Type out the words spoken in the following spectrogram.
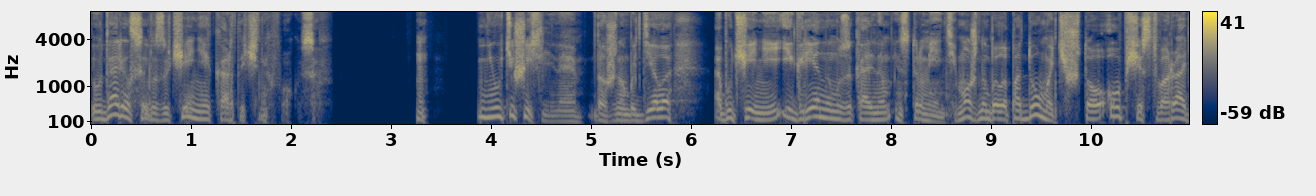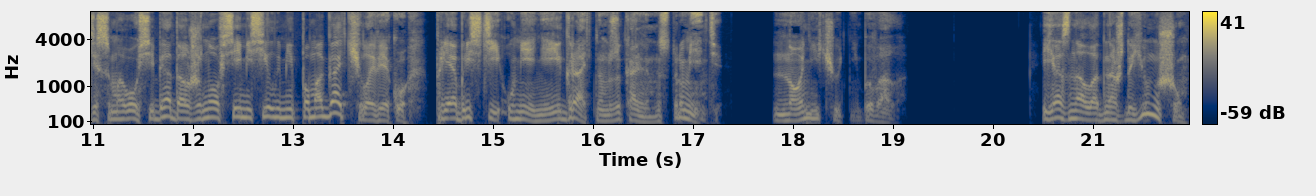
и ударился в изучение карточных фокусов неутешительное должно быть дело обучение игре на музыкальном инструменте. Можно было подумать, что общество ради самого себя должно всеми силами помогать человеку приобрести умение играть на музыкальном инструменте. Но ничуть не бывало. Я знал однажды юношу,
